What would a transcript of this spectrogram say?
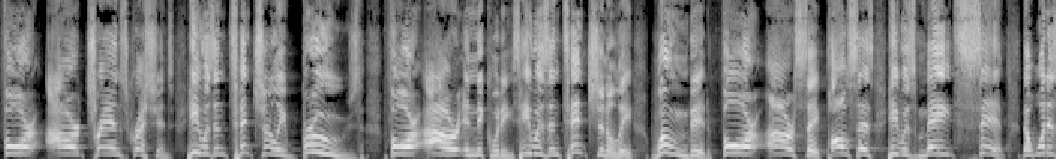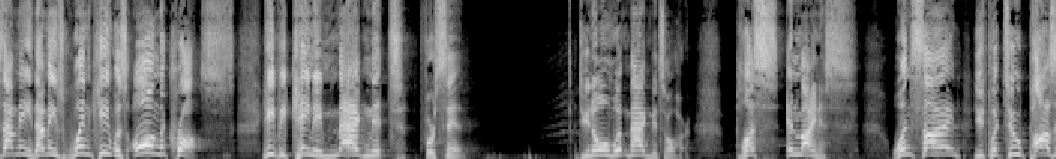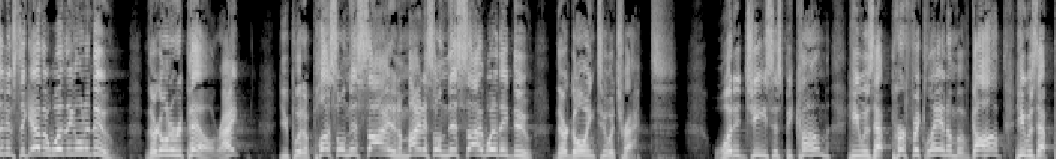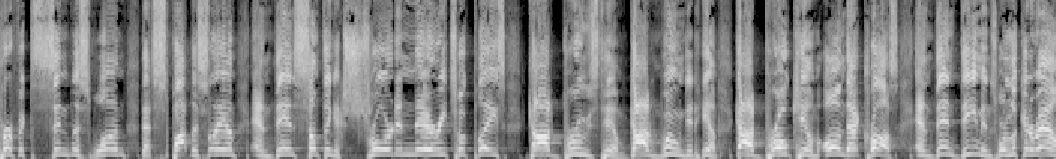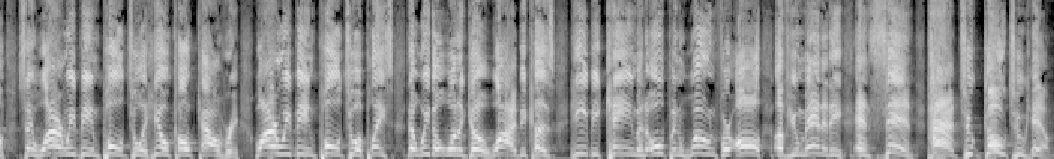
for our transgressions. He was intentionally bruised for our iniquities. He was intentionally wounded for our sake. Paul says he was made sin. Now, what does that mean? That means when he was on the cross, he became a magnet for sin. Do you know what magnets are? Plus and minus. One side, you put two positives together, what are they going to do? They're going to repel, right? You put a plus on this side and a minus on this side, what do they do? They're going to attract. What did Jesus become? He was that perfect Lamb of God. He was that perfect sinless one, that spotless lamb. And then something extraordinary took place. God bruised him. God wounded him. God broke him on that cross. And then demons were looking around saying, why are we being pulled to a hill called Calvary? Why are we being pulled to a place that we don't want to go? Why? Because he became an open wound for all of humanity and sin had to go to him.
